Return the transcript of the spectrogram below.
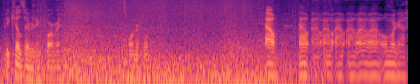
But he kills everything for me. It's wonderful. Ow. Ow, ow, ow, ow, ow, ow, ow. Oh my god.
